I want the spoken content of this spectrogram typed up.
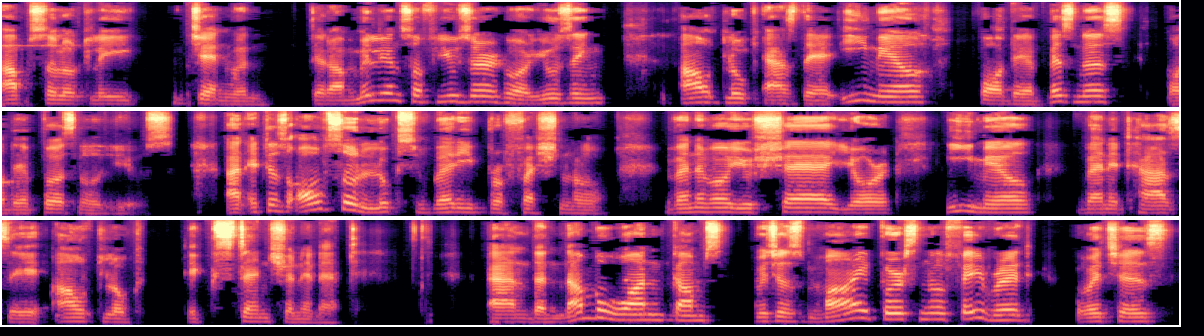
absolutely genuine. There are millions of users who are using Outlook as their email for their business for their personal use. And it is also looks very professional. Whenever you share your email when it has a outlook extension in it and the number one comes which is my personal favorite, which is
